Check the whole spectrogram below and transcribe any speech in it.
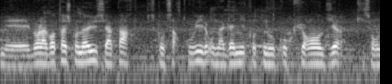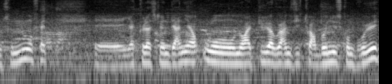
Mais bon, l'avantage qu'on a eu, c'est à part ce qu'on s'est retrouvé, on a gagné contre nos concurrents qui sont en dessous de nous en fait. Et il n'y a que la semaine dernière où on aurait pu avoir une victoire bonus contre Bruet.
